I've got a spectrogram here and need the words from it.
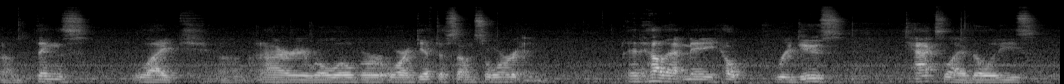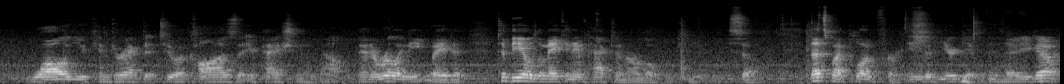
um, things like um, an IRA rollover or a gift of some sort and, and how that may help reduce tax liabilities while you can direct it to a cause that you're passionate about and a really neat way to, to be able to make an impact in our local community. So that's my plug for end of year giving. There you go.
